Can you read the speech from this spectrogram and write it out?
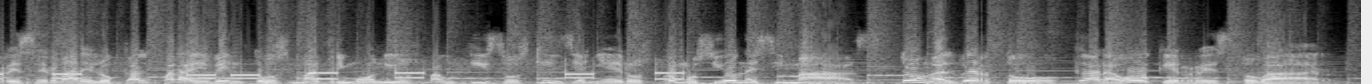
reservar el local para eventos, matrimonios, bautizos, quinceañeros, promociones y más. Don Alberto, Karaoke Restobar.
